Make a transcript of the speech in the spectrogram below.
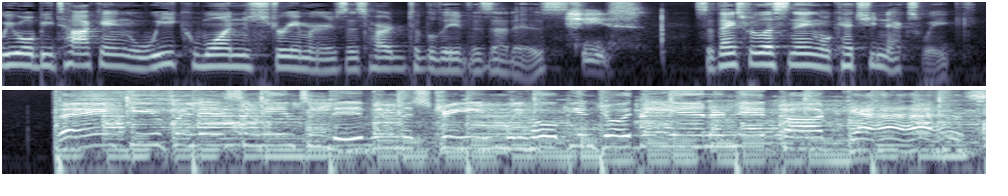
we will be talking week one streamers, as hard to believe as that is. Jeez. So thanks for listening. We'll catch you next week. Thank you for listening to Living the Stream. We hope you enjoyed the internet podcast.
